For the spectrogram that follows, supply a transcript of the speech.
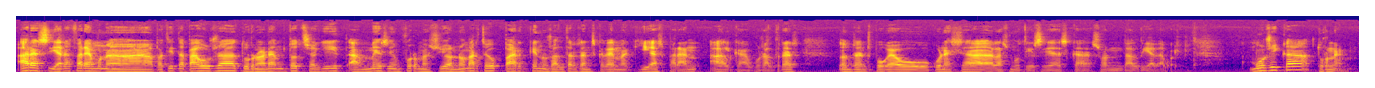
Ara sí, ara farem una petita pausa, tornarem tot seguit amb més informació. No marxeu perquè nosaltres ens quedem aquí esperant el que vosaltres doncs ens pugueu conèixer les notícies que són del dia d'avui. Música, tornem.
